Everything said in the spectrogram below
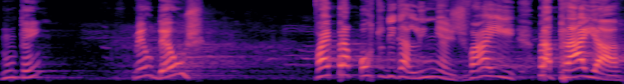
Não tem? Meu Deus! Vai para Porto de Galinhas, vai para praia.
